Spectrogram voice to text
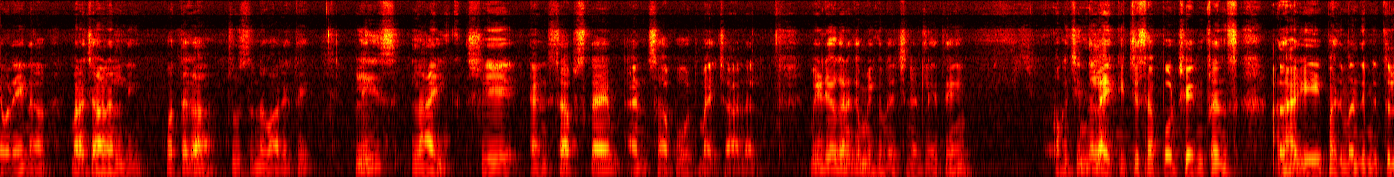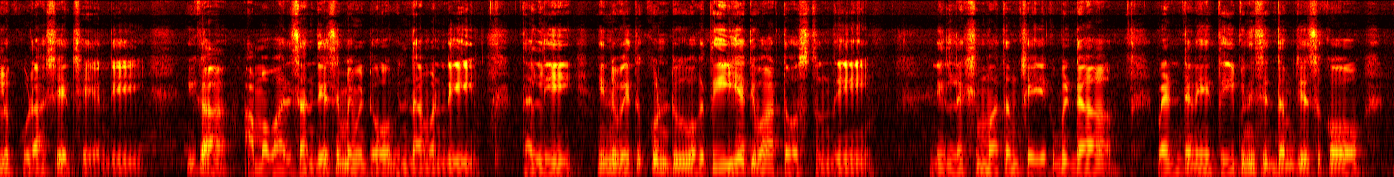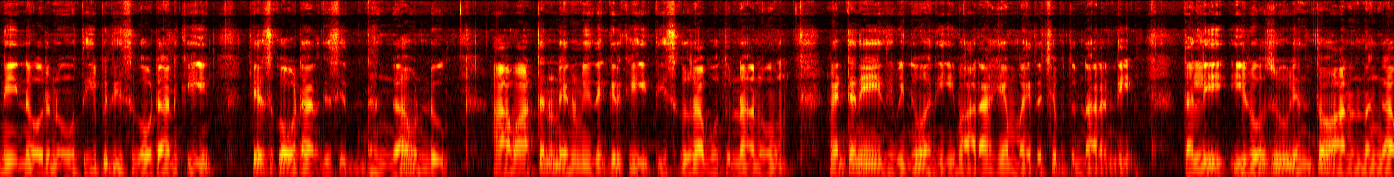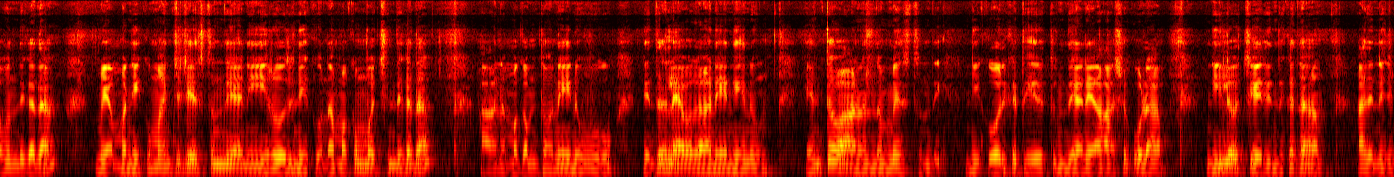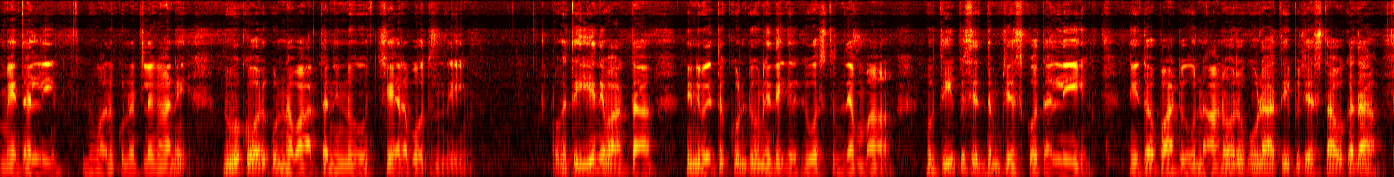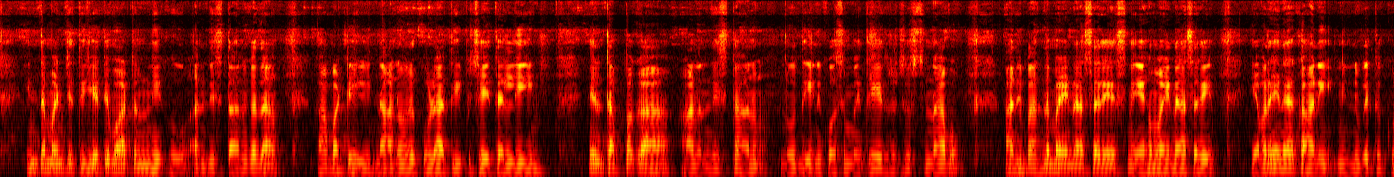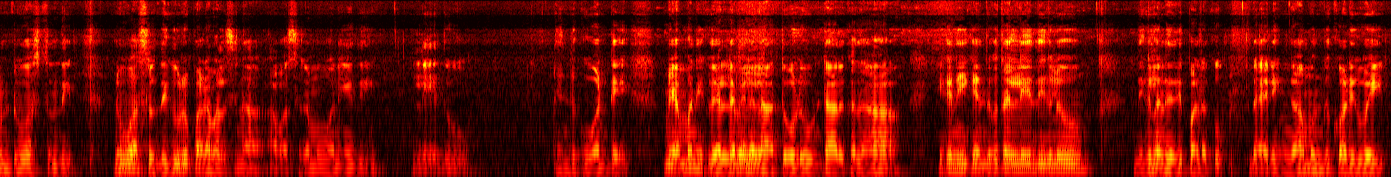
ఎవరైనా మన ఛానల్ని కొత్తగా చూస్తున్న వారైతే please like share and subscribe and support my channel. Video కనుక మీకు నచ్చినట్లయితే ఒక చిన్న లైక్ ఇచ్చి సపోర్ట్ చేయండి ఫ్రెండ్స్. అలాగే పది మంది మిత్రులకు కూడా షేర్ చేయండి. ఇక అమ్మవారి సందేశం ఏమిటో విందామండి. తల్లి నిన్ను వెతుక్కుంటూ ఒక తీయటి వార్త వస్తుంది. నిర్లక్ష్యం మాత్రం చేయకు బిడ్డా. వెంటనే తీపిని సిద్ధం చేసుకో. నీ నోరును తీపి తీసుకోవటానికి చేసుకోవటానికి సిద్ధంగా ఉండు. ఆ వార్తను నేను నీ దగ్గరికి తీసుకురాబోతున్నాను. వెంటనే ఇది విను అని వారాహి అమ్మ అయితే చెబుతున్నారండి. తల్లి ఈరోజు ఎంతో ఆనందంగా ఉంది కదా? మీ అమ్మ నీకు మంచి చేస్తుంది అని ఈరోజు నీకు నమ్మకం వచ్చింది కదా? ఆ నమ్మకంతోనే నువ్వు నిద్ర లేవగానే నేను ఎంతో ఆనందం వేస్తుంది. నీ కోరిక తీరుతుంది అనే ఆశ కూడా నీలో చేరింది కదా? అది నిజమే తల్లి. నువ్వు అనుకున్నట్లుగానే నువ్వు కోరుకున్న వార్త నిన్ను చేరబోతుంది. ఒక తీయని వార్త నిన్ను వెతుక్కుంటూ నీ దగ్గరికి వస్తుంది అమ్మా నువ్వు తీపి సిద్ధం చేసుకో తల్లి. నీతో పాటు నానోరు కూడా తీపి చేస్తావు కదా. ఇంత మంచి తీయటి వార్తను నీకు అందిస్తాను కదా. కాబట్టి నానోరు కూడా తీపి చేయి తల్లి. నేను తప్పక ఆనందిస్తాను. నువ్వు దేనికోసమైతే ఎదురు చూస్తున్నావో అది బంధమైనా సరే స్నేహమైనా సరే ఎవరైనా కానీ నిన్ను వెతుక్కుంటూ వస్తుంది. నువ్వు అసలు దిగులు పడవలసిన అవసరము అనేది లేదు. ఎందుకు అంటే మీ అమ్మ నీకు ఎల్లవేళలా తోడు ఉంటారు కదా. ఇక నీకెందుకు తల్లి దిగులు? దిగులు అనేది పడకు. ధైర్యంగా ముందుకు అడిగిపోయి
